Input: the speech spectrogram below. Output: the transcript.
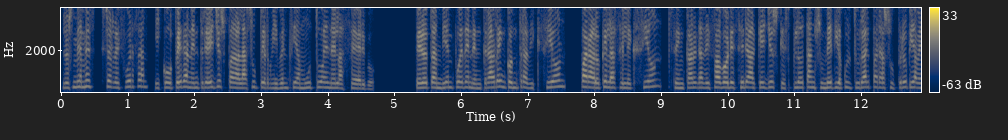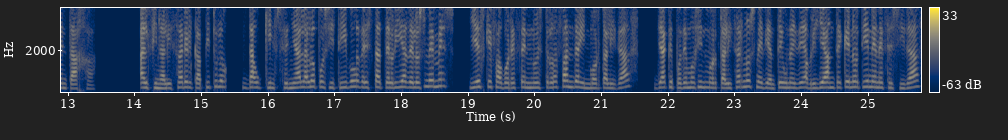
los memes se refuerzan y cooperan entre ellos para la supervivencia mutua en el acervo. Pero también pueden entrar en contradicción, para lo que la selección se encarga de favorecer a aquellos que explotan su medio cultural para su propia ventaja. Al finalizar el capítulo, Dawkins señala lo positivo de esta teoría de los memes, y es que favorecen nuestro afán de inmortalidad, ya que podemos inmortalizarnos mediante una idea brillante que no tiene necesidad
